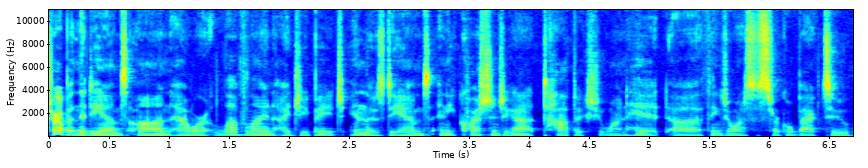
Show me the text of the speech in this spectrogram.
drop it in the DMs on our Loveline IG page. In those DMs, any questions you got, topics you want hit, uh, things you want us to circle back to.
